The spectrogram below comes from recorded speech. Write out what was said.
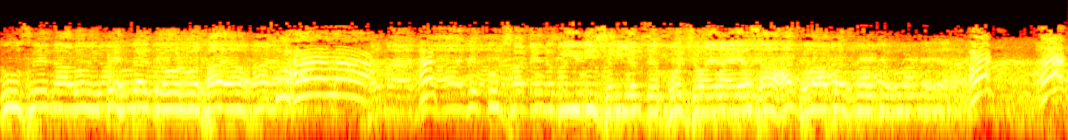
دوسرے نالوں بھی بہتر جوڑ وکھایا۔ سبحان اللہ آج تو نبی دی شریعت سے خوش ہویا ہے ایسا ہاتھ واپس دے جوڑنے ہٹ۔ ہٹ۔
